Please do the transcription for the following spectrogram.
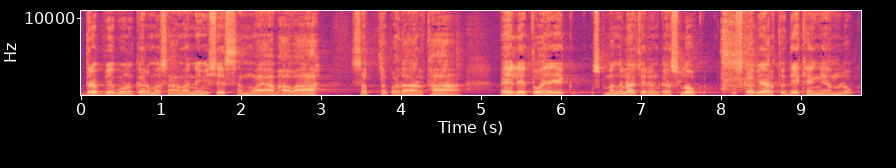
द्रव्य गुण कर्म सामान्य विशेष समवाय अभावा सप्त पदार्था, पहले तो है एक मंगलाचरण का श्लोक, उसका भी अर्थ देखेंगे हम लोग।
